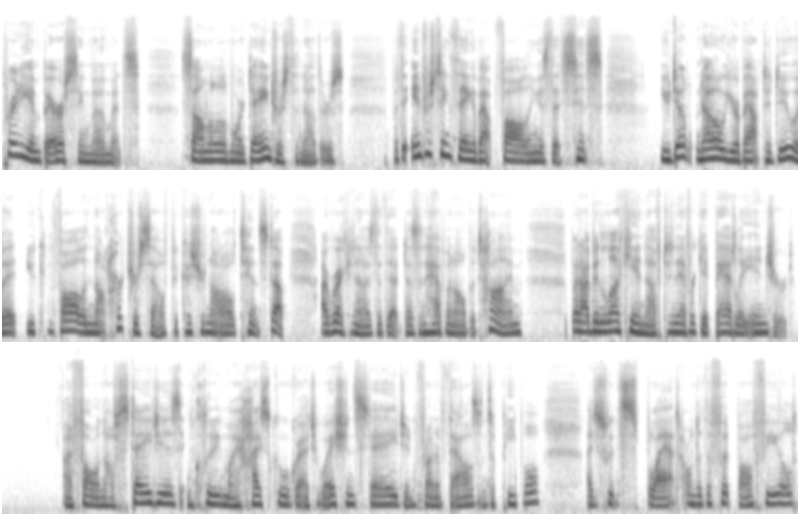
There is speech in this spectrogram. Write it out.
pretty embarrassing moments. Some a little more dangerous than others. But the interesting thing about falling is that since you don't know you're about to do it, you can fall and not hurt yourself because you're not all tensed up. I recognize that that doesn't happen all the time, but I've been lucky enough to never get badly injured. I've fallen off stages, including my high school graduation stage in front of thousands of people. I just went splat onto the football field,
